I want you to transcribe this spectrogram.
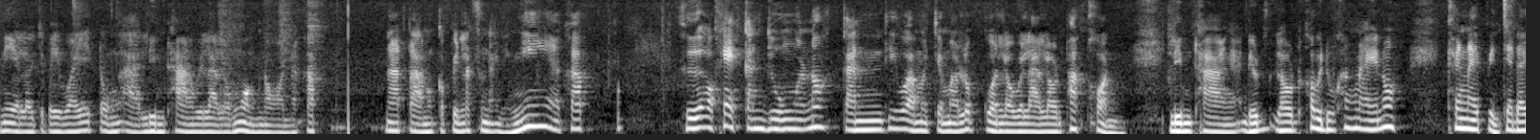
เนี่ยเราจะไปไว้ตรงอ่าริมทางเวลาเราง่วงนอนนะครับ หน้าตามันก็เป็นลักษณะอย่างนี้ครับ คือเอาแค่กันยุงเนาะกันที่ว่ามันจะมารบกวนเราเวลาเราพักผ่อนริมทางอะ่ะเดี๋ยวเราเข้าไปดูข้างในเนาะข้างในเป็นจะได้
